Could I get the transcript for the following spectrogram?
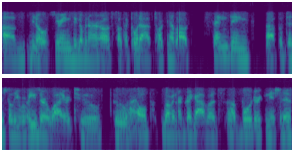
um, you know, hearing the governor of South Dakota talking about sending uh, potentially razor wire to to help Governor Greg Abbott's uh, border initiative,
